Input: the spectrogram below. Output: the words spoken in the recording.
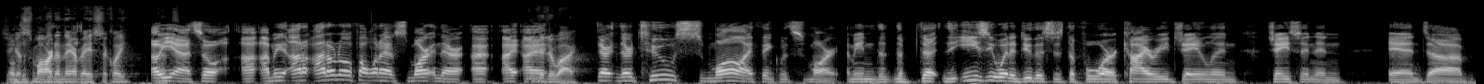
so you got smart in there, basically. Oh yeah, so uh, I mean I don't, I don't know if I want to have smart in there. I I, Neither I do I. they're they're too small. I think with smart. I mean the the the, the easy way to do this is the four: Kyrie, Jaylen, Jayson, and and um,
